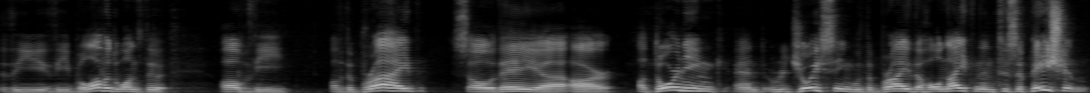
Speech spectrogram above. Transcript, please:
the the beloved ones, the of the of the bride. So they uh, are adorning and rejoicing with the bride the whole night in anticipation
